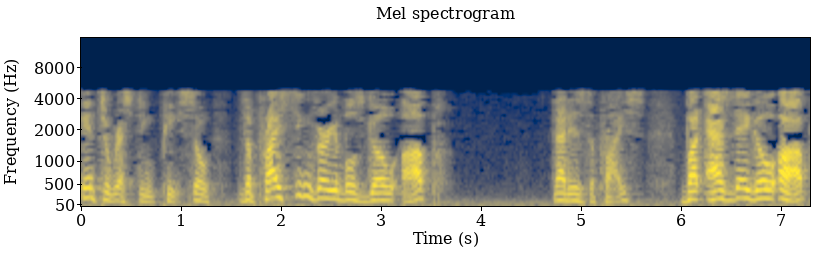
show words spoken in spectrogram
interesting piece. So the pricing variables go up that is the price. But as they go up,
